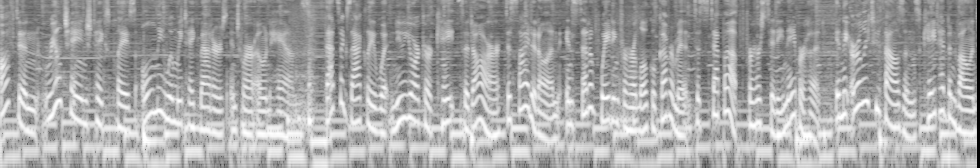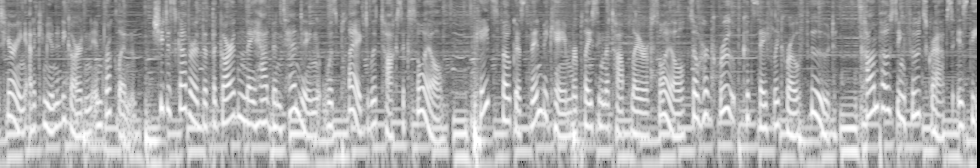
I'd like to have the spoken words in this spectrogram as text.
Often, real change takes place only when we take matters into our own hands. That's exactly what New Yorker Kate Sadar decided on instead of waiting for her local government to step up for her city neighborhood. In the early 2000s, Kate had been volunteering at a community garden in Brooklyn. She discovered that the garden they had been tending was plagued with toxic soil. Kate's focus then became replacing the top layer of soil so her group could safely grow food. Composting food scraps is the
